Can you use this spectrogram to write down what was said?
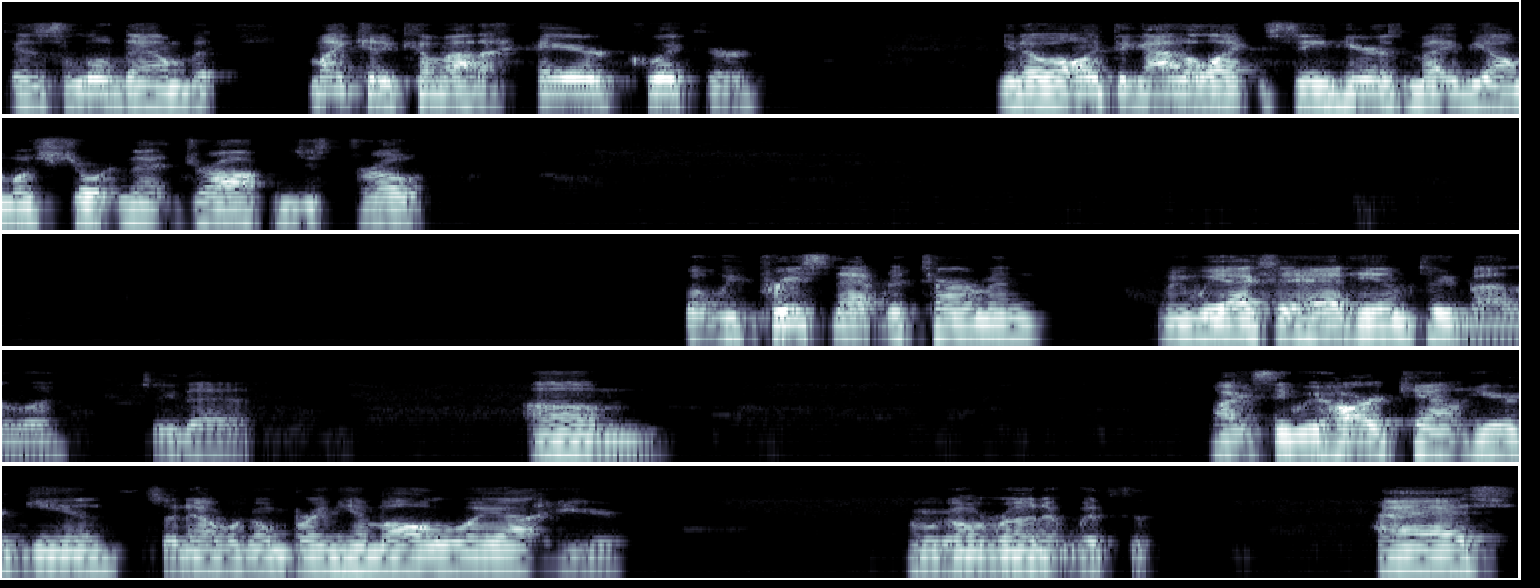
because it's a little down, but Mike could have come out a hair quicker. You know, the only thing I'd like to see here is maybe almost shorten that drop and just throw it. But we pre-snap determined. I mean, we actually had him too, by the way. See that? Um, all right, see, we hard count here again. So now we're going to bring him all the way out here. And we're going to run it with hash,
